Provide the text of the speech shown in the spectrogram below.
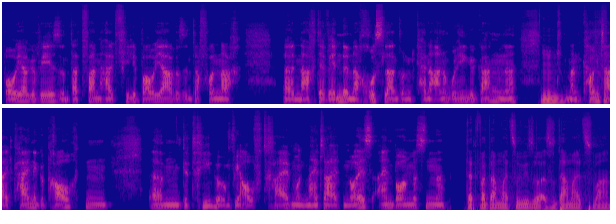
Baujahr gewesen und das waren halt viele Baujahre, sind davon nach äh, nach der Wende nach Russland und keine Ahnung wohin gegangen. Ne? Mhm. man konnte halt keine gebrauchten ähm, Getriebe irgendwie auftreiben und man hätte halt ein neues einbauen müssen. Ne? Das war damals sowieso, also damals war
